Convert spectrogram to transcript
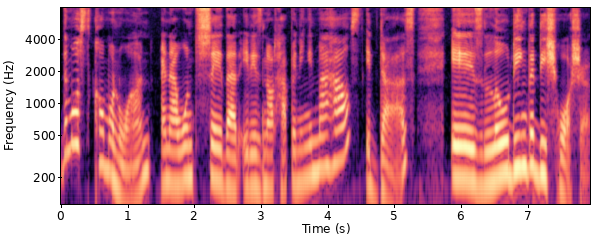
The most common one, and I won't say that it is not happening in my house, it does, is loading the dishwasher.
